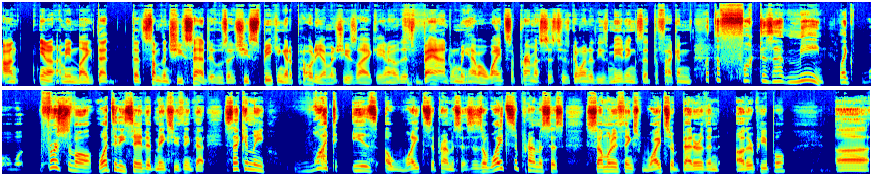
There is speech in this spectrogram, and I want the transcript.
on you know, I mean, like that. That's something she said. It was a, she's speaking at a podium, and she's like, you know, it's bad when we have a white supremacist who's going to these meetings that the fucking What the fuck does that mean? Like, wh- wh- first of all, what did he say that makes you think that? Secondly, what is a white supremacist? Is a white supremacist someone who thinks whites are better than other people? Uh,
